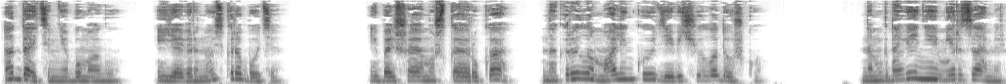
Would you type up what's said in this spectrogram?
отдайте мне бумагу, и я вернусь к работе. И большая мужская рука накрыла маленькую девичью ладошку. На мгновение мир замер.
